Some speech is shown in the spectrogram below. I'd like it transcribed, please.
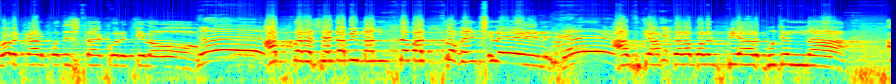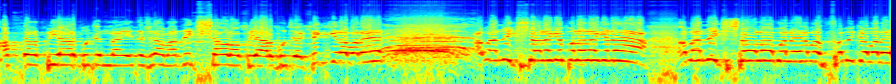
সরকার প্রতিষ্ঠা করেছিল। আপনারা সে দাবি মানতে বাধ্য হয়েছিলেন। আজকে আপনারা বলেন পিয়ার বুঝেন না আপনারা পিয়ার বুঝেন না এই দেশে আমার রিক্সাওয়ালা পিয়ার বুঝে, ঠিক কিনা বলেন? আমার রিক্সাওয়ালাকে বলা লাগে না আমার রিক্সাওয়ালা বলে, আমার শ্রমিক বলে,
